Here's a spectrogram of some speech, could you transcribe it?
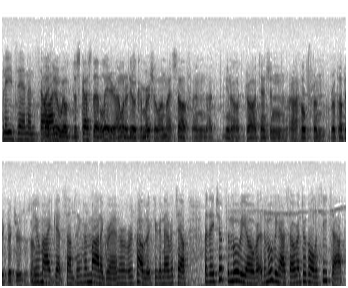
leads in and so I on. I do. We'll discuss that later. I want to do a commercial on myself and, uh, you know, draw attention, I hope, from Republic Pictures or something. You might get something from Monogram or Republic. You can never tell. But they took the movie over, the movie house over, and took all the seats out,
